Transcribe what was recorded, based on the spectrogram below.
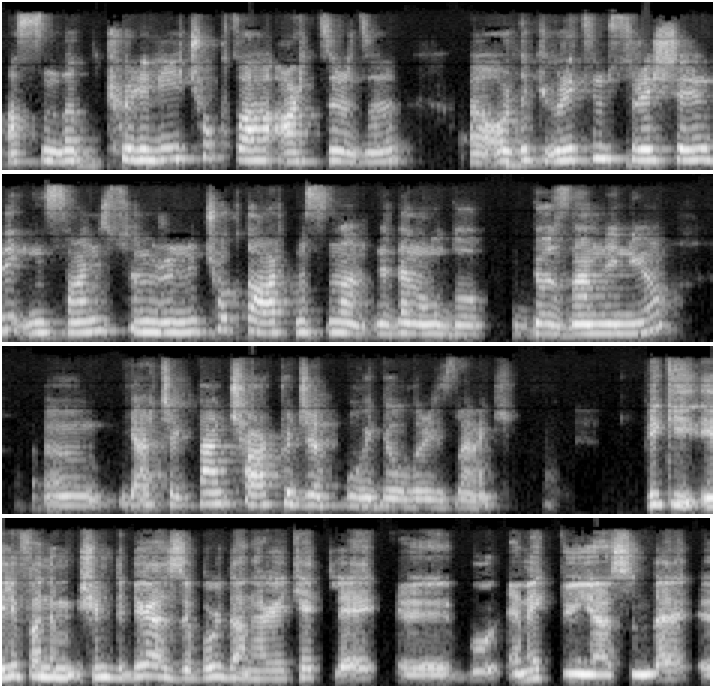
aslında köleliği çok daha arttırdığı, e, oradaki üretim süreçlerinde insani sömürünün çok da artmasına neden olduğu gözlemleniyor. E, gerçekten çarpıcı bu videoları izlemek. Peki Elif Hanım şimdi biraz da buradan hareketle e, bu emek dünyasında e,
